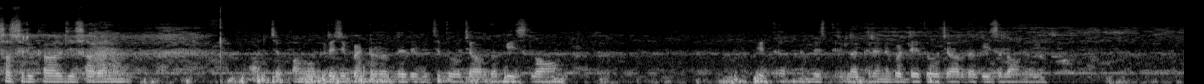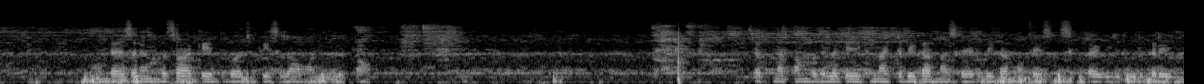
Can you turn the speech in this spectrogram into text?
ਸਤਿ ਸ਼੍ਰੀ ਅਕਾਲ ਜੀ ਸਾਰਿਆਂ ਨੂੰ। ਅੱਜ ਆਪਾਂ ਲੱਗ ਰਹੇ ਸੀ ਪਿੰਡ ਰੱਲੇ ਦੇ ਵਿੱਚ ਦੋ ਚਾਰ ਦਾ ਪੀਸ ਲਾਉਣ। ਇੱਧਰ ਆਪਣੇ ਮਿਸਤਰੀ ਲੱਗ ਰਹੇ ਨੇ ਵੱਡੇ ਦੋ ਚਾਰ ਦਾ ਪੀਸ ਲਾਉਣ ਜੀ ਡੈਸਨ ਨੂੰ ਵਸਾ ਕੇ ਇਹ ਬਾਅਦ 'ਚ ਪੀਸ ਲਾਵਾਂਗੇ ਆਪਾਂ। ਆਪਣਾ ਕੰਮ ਬਦਲ ਕੇ ਕਨੈਕਟ ਵੀ ਕਰਨਾ ਸ਼ੇਅਰ ਵੀ ਕਰਨਾ, ਤੇ ਸਬਸਕ੍ਰਾਈਬ ਜ਼ਰੂਰ ਕਰਿਓ ਜੀ।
